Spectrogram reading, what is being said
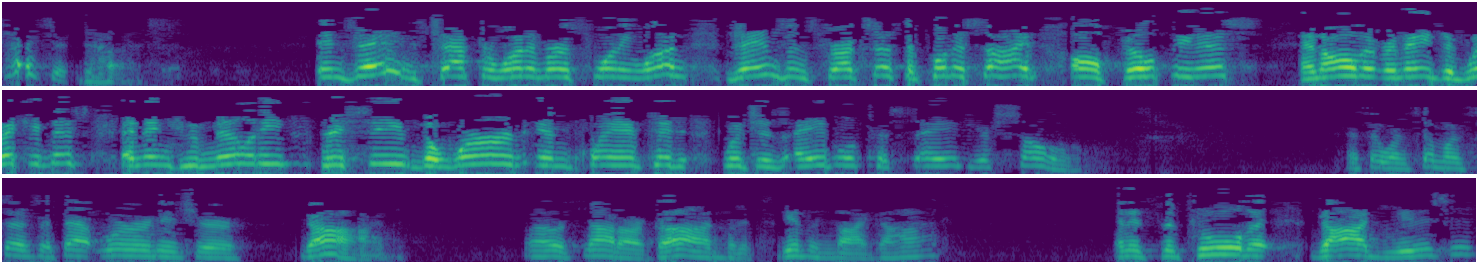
says it does. In James chapter 1 and verse 21, James instructs us to put aside all filthiness and all that remains of wickedness, and in humility receive the Word implanted, which is able to save your soul. And so when someone says that that Word is your God, well, it's not our God, but it's given by God. And it's the tool that God uses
